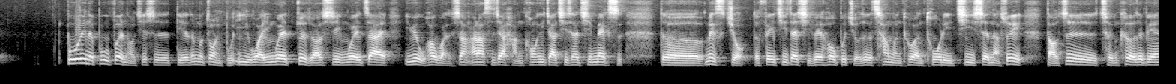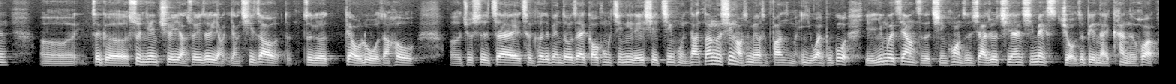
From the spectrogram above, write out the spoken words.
波音的部分哦，其实跌那么重也不意外，因为最主要是因为在一月五号晚上，阿拉斯加航空一架七三七 MAX 的 MAX 九的飞机在起飞后不久，这个舱门突然脱离机身啊，所以导致乘客这边呃这个瞬间缺氧，所以这个氧氧气罩的这个掉落，然后。呃，就是在乘客这边都在高空经历了一些惊魂，那当然幸好是没有发生什么意外，不过也因为这样子的情况之下，就七三七 MAX 九这边来看的话。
